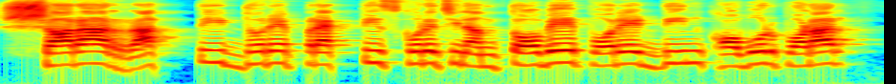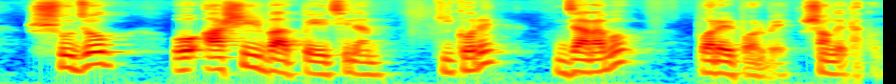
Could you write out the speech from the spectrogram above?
সারা রাত্রির ধরে প্র্যাকটিস করেছিলাম, তবে পরের দিন খবর পড়ার সুযোগ ও আশীর্বাদ পেয়েছিলাম। কি করে? জানাব পরের পর্বে। সঙ্গে থাকুন।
